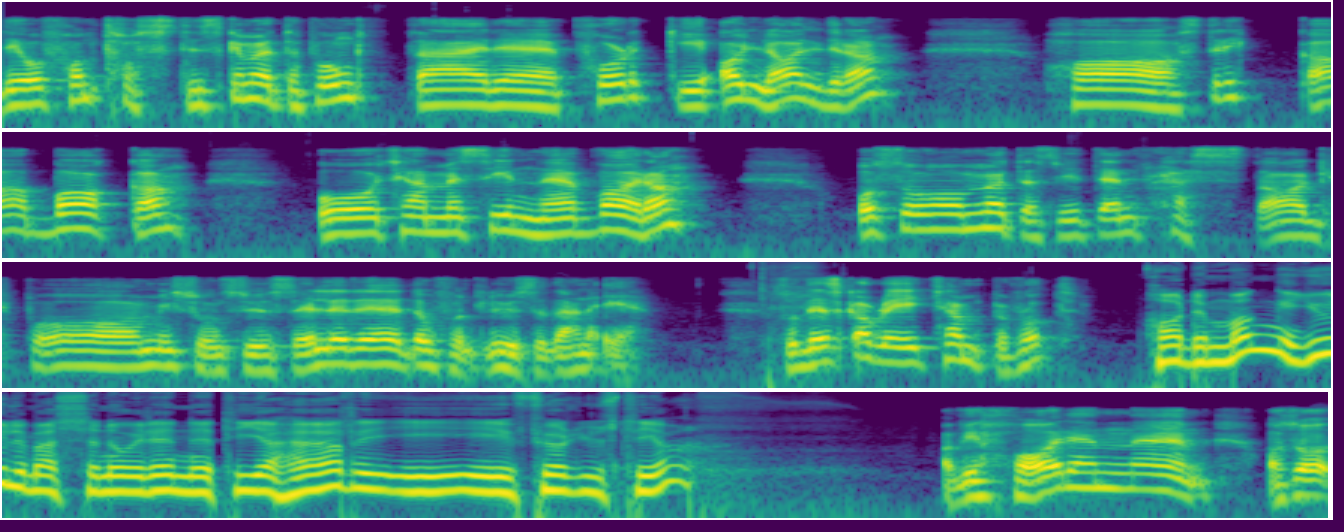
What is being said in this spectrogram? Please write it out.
det er jo fantastiske møtepunkt der eh, folk i alle aldre har strikka, baka og kommer med sine varer. Og så møtes vi til en festdag på Misjonshuset, eller det offentlige huset der den er. Så det skal bli kjempeflott. Har det mange julemesser nå i denne tida her, i, i førjulstida? Ja, vi har en eh, Altså,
